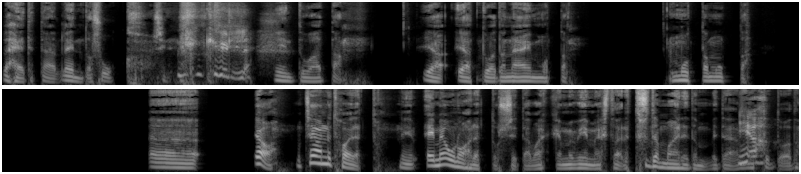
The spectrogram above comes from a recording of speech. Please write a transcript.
lähetetään lentosukko sinne. Kyllä. niin tuota, ja, ja tuota näin, mutta, mutta, mutta, öö, joo, mutta se on nyt hoidettu. Niin ei me unohdettu sitä, vaikka me viimeksi taidettu sitä mainita mitään, Joo. mutta tuota,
